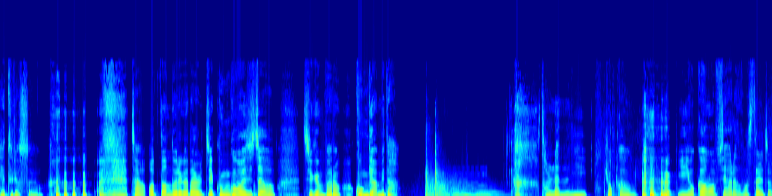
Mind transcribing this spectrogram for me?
해드렸어요. 자, 어떤 노래가 나올지 궁금하시죠? 지금 바로 공개합니다. 설레는 이 효과음. 이 효과음 없이 하루도 못 살죠?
